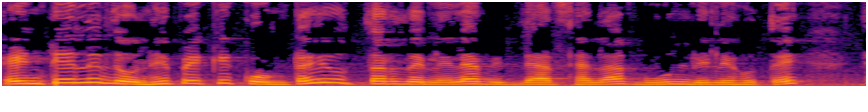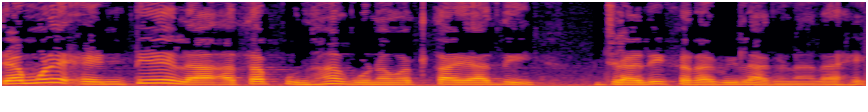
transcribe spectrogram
एनटीएने दोन्हीपैकी कोणतंही उत्तर दिलेल्या विद्यार्थ्याला गुण दिले होते त्यामुळे एनटीएला आता पुन्हा गुणवत्ता यादी जारी करावी लागणार आहे.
